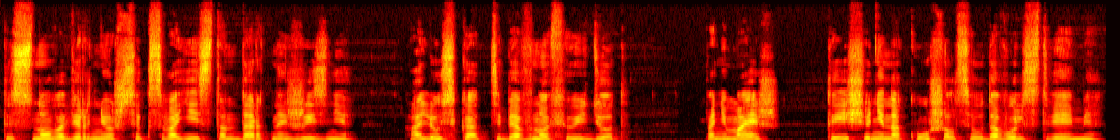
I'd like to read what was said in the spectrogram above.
Ты снова вернешься к своей стандартной жизни, а Люська от тебя вновь уйдет. Понимаешь, ты еще не накушался удовольствиями.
